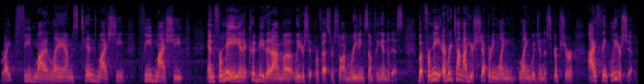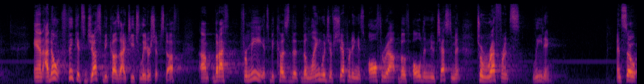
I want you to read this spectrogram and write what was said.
right? Feed my lambs, tend my sheep, feed my sheep. And for me, and it could be that I'm a leadership professor, so I'm reading something into this. But for me, every time I hear shepherding lang- language in the scripture, I think leadership. And I don't think it's just because I teach leadership stuff, um, but I, for me, it's because the, the language of shepherding is all throughout both Old and New Testament to reference leading. And so,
